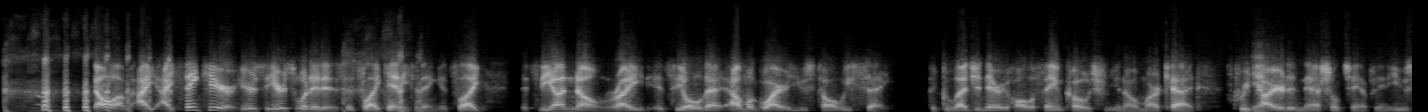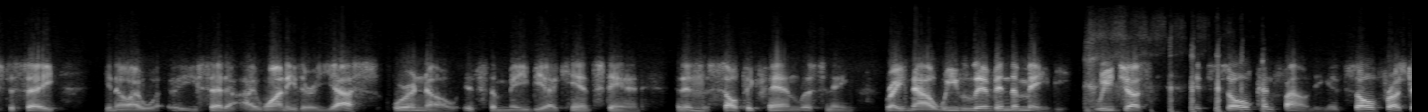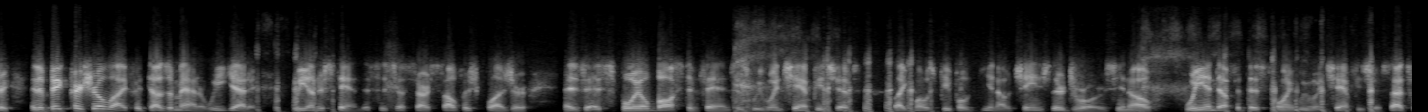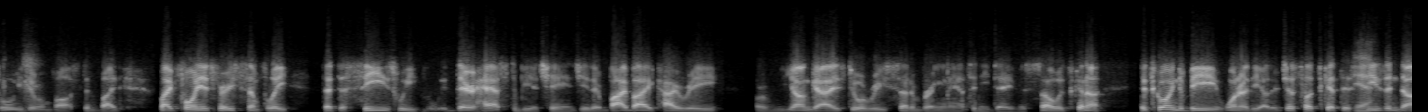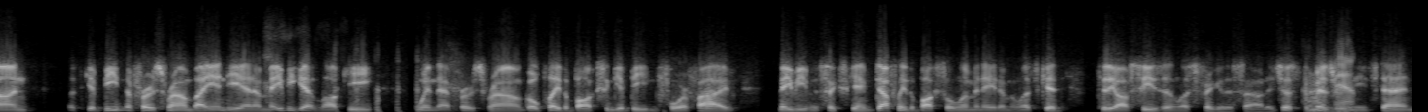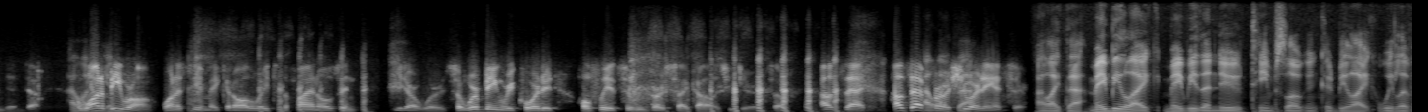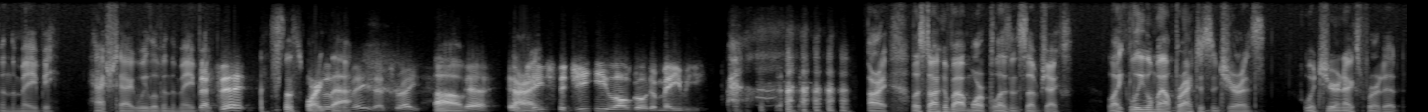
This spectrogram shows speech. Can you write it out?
no, I'm, I I think here here's here's what it is. It's like anything. It's like it's the unknown, right? It's the old that Al McGuire used to always say the legendary Hall of Fame coach, you know, Marquette, retired yeah. and national champion. He used to say, you know, I he said, I want either a yes or a no. It's the maybe I can't stand. And as mm. a Celtic fan listening right now, we live in the maybe. We just, it's so confounding. It's so frustrating. In the big picture of life, it doesn't matter. We get it. We understand. This is just our selfish pleasure as, as spoiled Boston fans as we win championships, like most people, you know, change their drawers. You know, we end up at this point, we win championships. That's what we do in Boston. But my point is very simply that the C's, we there has to be a change. Either bye bye Kyrie or young guys do a reset and bring in Anthony Davis. So it's gonna it's going to be one or the other. Just let's get this yeah. season done let's get beat in the first round by Indiana, maybe get lucky, win that first round, go play the Bucks and get beaten four or five, maybe even six games. Definitely the Bucks will eliminate them, and let's get to the off season. Let's figure this out. It's just the oh, misery man. needs to end, and uh, I, like want to be wrong. Want to see him make it all the way to the finals and eat our words. So we're being recorded. Hopefully, it's a reverse psychology, Jared. So how's that? How's that I for like a that. short answer? I like that. Maybe like maybe the new team slogan could be like "We live in the maybe." Hashtag we live in the maybe. That's it. Let's work that. Maybe. That's right. Um, yeah. yeah. Change the GE logo to maybe. all right. Let's talk about more pleasant subjects like legal malpractice insurance, which you're an expert at.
